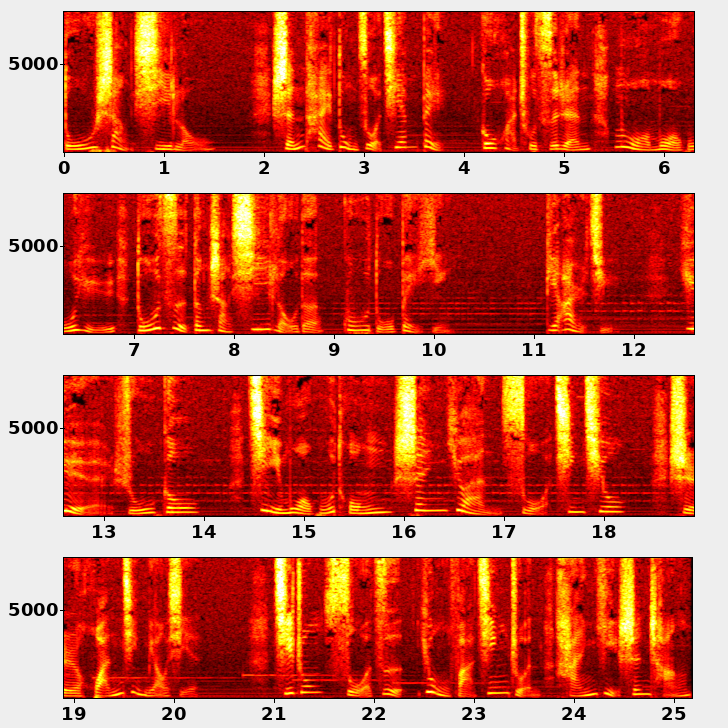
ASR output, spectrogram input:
独上西楼”，神态动作兼备，勾画出词人默默无语、独自登上西楼的孤独背影。第二句“月如钩”。寂寞梧桐深院锁清秋，是环境描写，其中“锁”字用法精准，含义深长，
